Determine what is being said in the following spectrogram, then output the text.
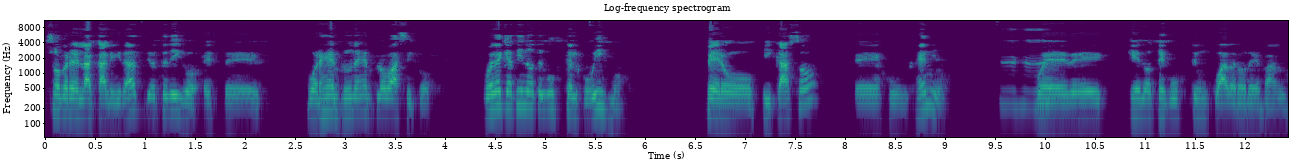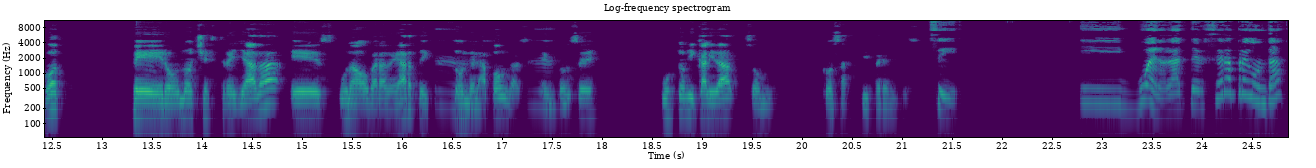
Sobre la calidad, yo te digo, este, por ejemplo, un ejemplo básico. Puede que a ti no te guste el cubismo, pero Picasso es un genio. Puede que no te guste un cuadro de Van Gogh, pero Noche Estrellada es una obra de arte, Mm. donde la pongas. Ujú. Entonces, gustos y calidad son cosas diferentes. Sí. Y bueno, la tercera pregunta.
